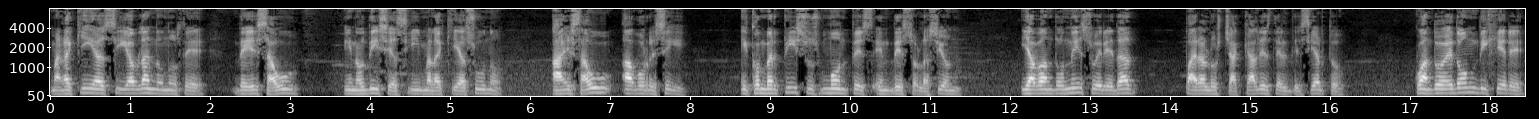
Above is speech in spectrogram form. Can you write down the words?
Malaquías sigue hablándonos de, de Esaú y nos dice así Malaquías 1, a Esaú aborrecí y convertí sus montes en desolación y abandoné su heredad para los chacales del desierto. Cuando Edom dijere,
